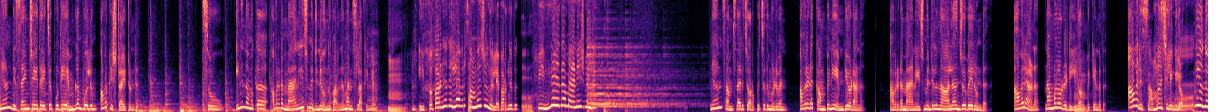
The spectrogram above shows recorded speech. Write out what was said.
ഞാൻ ഡിസൈൻ ചെയ്തയച്ച പുതിയ എംബ്ലം പോലും അവർക്ക് ഇഷ്ടായിട്ടുണ്ട് സോ ഇനി നമുക്ക് അവരുടെ മാനേജ്മെന്റിനെ ഒന്ന് പറഞ്ഞ് മനസ്സിലാക്കിക്കണം. ഇപ്പൊ പറഞ്ഞതെല്ലാം അവർ സമ്മതിച്ചൊന്നുമല്ലേ പറഞ്ഞത്? പിന്നെ ഏതാ മാനേജ്മെന്റ് ഞാൻ സംസാരിച്ചുറപ്പിച്ചത് മുഴുവൻ അവരുടെ കമ്പനി എം ഡിയോടാണ് അവരുടെ മാനേജ്മെന്റിൽ നാലോ അഞ്ചോ പേരുണ്ട്. അവരാണ് നമ്മളോട് ഡീൽ ഉറപ്പിക്കേണ്ടത്. അവർ സമ്മതിച്ചില്ലെങ്കിലോ? നീ ഒന്ന്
